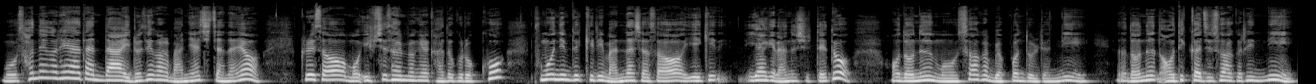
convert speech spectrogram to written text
뭐 선행을 해야 된다 이런 생각을 많이 하시잖아요. 그래서 뭐 입시 설명회 가도 그렇고 부모님들끼리 만나셔서 얘기 이야기 나누실 때도 어 너는 뭐 수학을 몇 번 돌렸니? 너는 어디까지 수학을 했니?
